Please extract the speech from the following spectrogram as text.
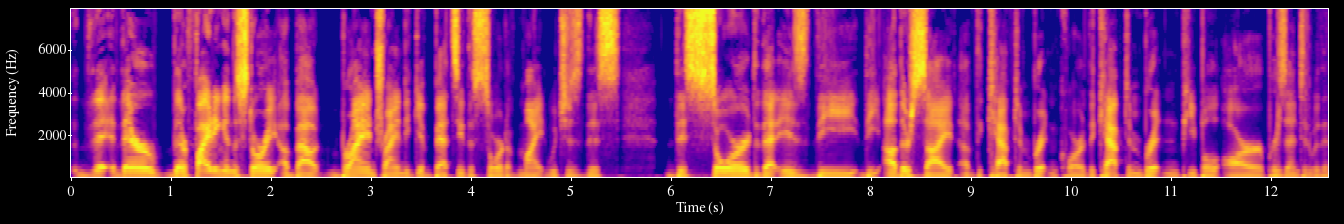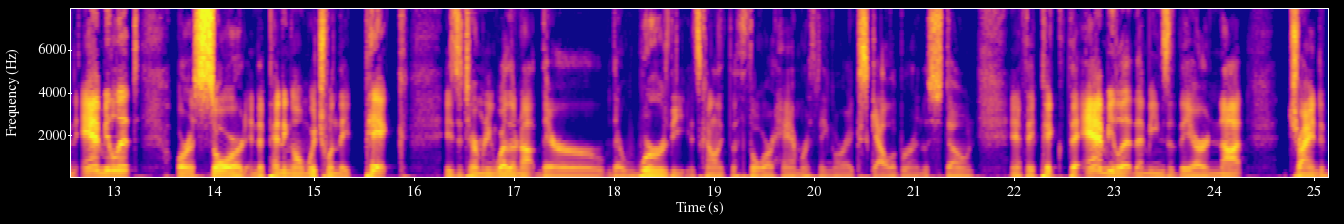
they're they're fighting in the story about Brian trying to give Betsy the sword of might, which is this this sword that is the the other side of the Captain Britain Corps. The Captain Britain people are presented with an amulet or a sword, and depending on which one they pick, is determining whether or not they're they're worthy. It's kind of like the Thor hammer thing or Excalibur and the stone. And if they pick the amulet, that means that they are not trying to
